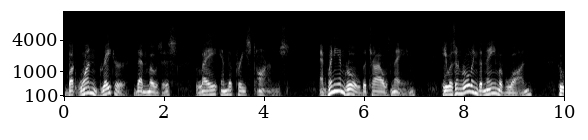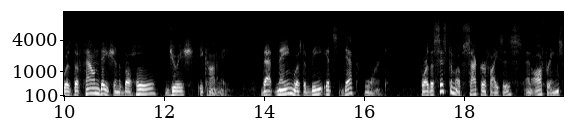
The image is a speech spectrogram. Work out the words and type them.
But one greater than Moses lay in the priest's arms. And when he enrolled the child's name, he was enrolling the name of one who was the foundation of the whole Jewish economy. That name was to be its death warrant, for the system of sacrifices and offerings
